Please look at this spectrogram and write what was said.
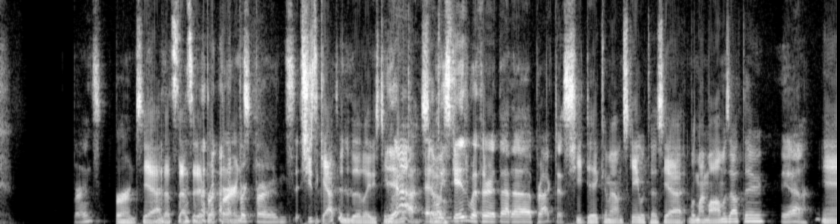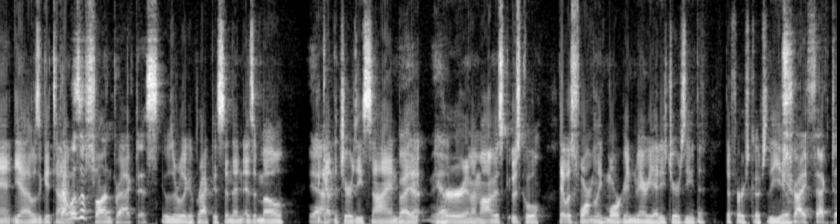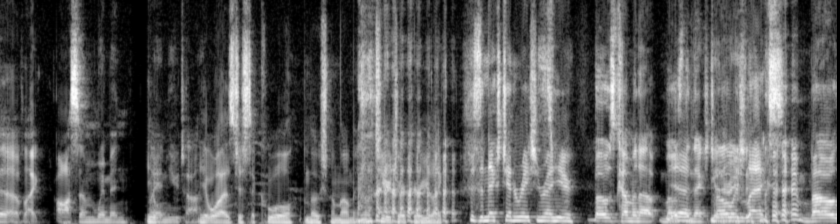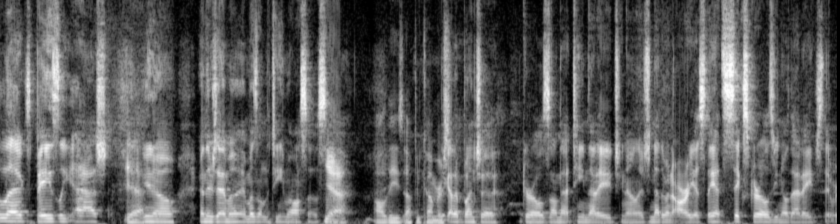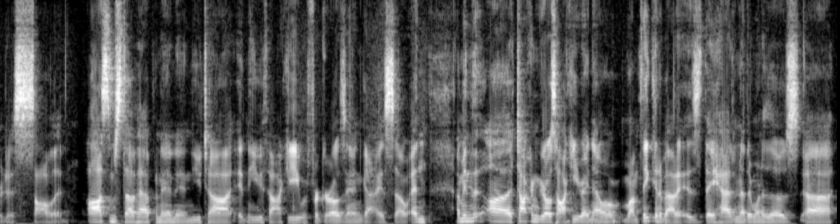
Burns? Burns. Yeah, that's that's it. Brooke Burns. Brooke Burns. She's the captain of the ladies team. Yeah, right? and we skated with her at that uh, practice. she did come out and skate with us. Yeah, well, my mom was out there, Yeah, and yeah, it was a good time. that was a fun practice. it was a really good practice. And then as a Mo, Yeah, They got the jersey signed by Yeah, yeah. her and my mom. It was, it was cool. That was formerly Morgan Marietti's jersey, the, the first coach of the U. trifecta of like awesome women playing Utah. It was just a cool, emotional moment. A little tearjerker. You're like, this is the next generation right here. Mo's coming up. Mo's Yeah, the next Mo and generation. Lex. Mo, Lex, Paisley, Ash. Yeah. You know, and there's Emma. Emma's on the team also. So Yeah. All these up and comers. got a bunch of girls on that team that age. You know, there's another one, Aria. So they had six girls, you know, that age that were just solid. Awesome stuff happening in Utah in the youth hockey for girls and guys. So, and I mean, uh, talking girls hockey right now, what I'm thinking about it is they had another one of those uh,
